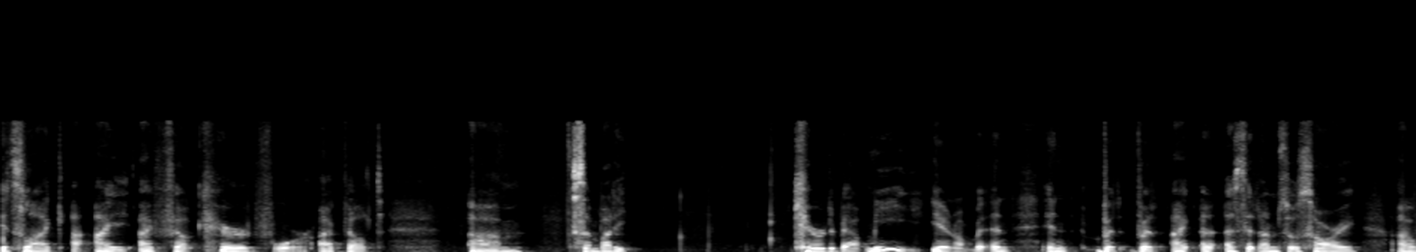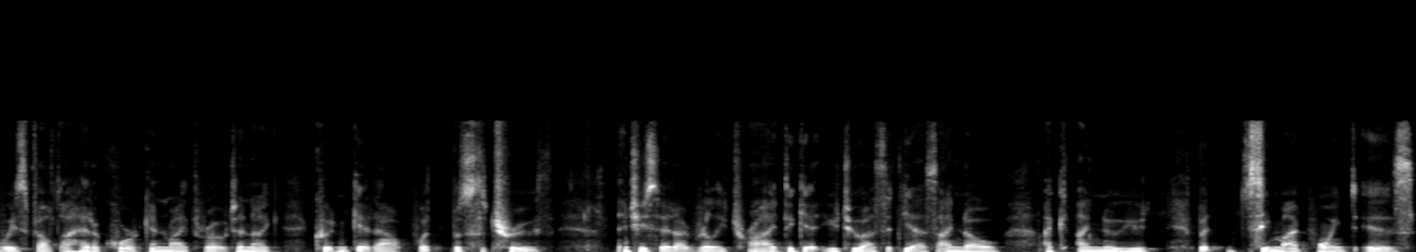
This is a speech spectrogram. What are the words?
It's like I, I felt cared for. I felt um, somebody cared about me, you know. And and but but I I said I'm so sorry. I always felt I had a cork in my throat and I couldn't get out what was the truth. And she said, I really tried to get you to. I said, Yes, I know. I, I knew you. But see, my point is,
